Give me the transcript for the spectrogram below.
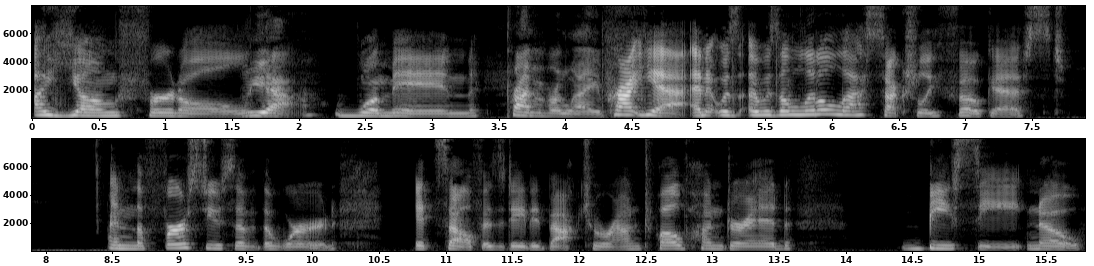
a young, fertile Yeah. woman. Prime of her life. Pri- yeah, and it was it was a little less sexually focused. And the first use of the word itself is dated back to around 1200 BC. No,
